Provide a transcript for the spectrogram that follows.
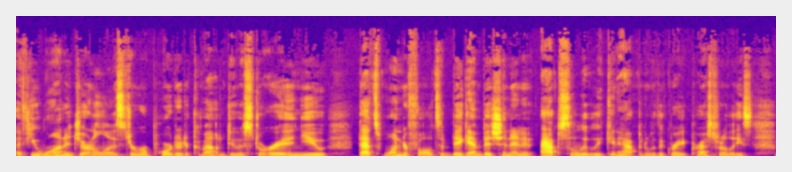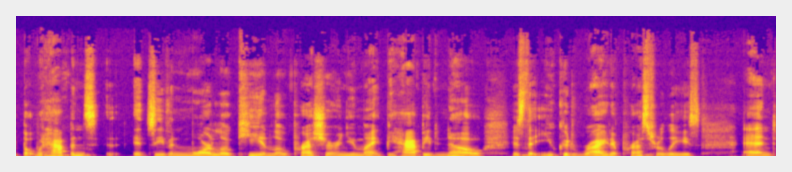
if you want a journalist or reporter to come out and do a story on you, that's wonderful. It's a big ambition and it absolutely can happen with a great press release. But what happens, it's even more low key and low pressure, and you might be happy to know, is that you could write a press release and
